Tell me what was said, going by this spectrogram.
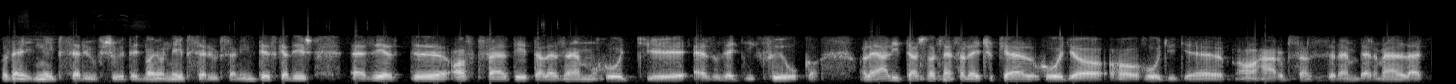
az egy népszerű, sőt egy nagyon népszerűtlen intézkedés, ezért azt feltételezem, hogy ez az egyik fő oka a leállításnak. Ne felejtsük el, hogy, a, a, hogy ugye a 300 ezer ember mellett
